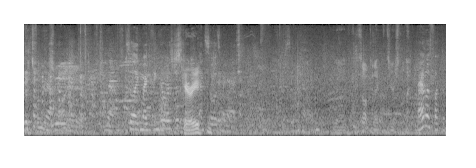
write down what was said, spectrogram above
it's from your Yeah. spine. Yeah. So like my finger was just Scary. and so was my neck. At the same time. Yeah, it's all connected to your spine. I have a fucked up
